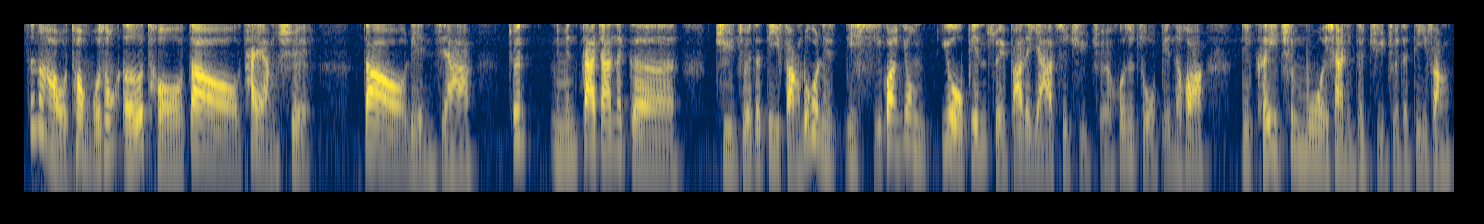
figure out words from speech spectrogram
真的好痛！我从额头到太阳穴，到脸颊，就你们大家那个咀嚼的地方。如果你你习惯用右边嘴巴的牙齿咀嚼，或是左边的话，你可以去摸一下你的咀嚼的地方。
